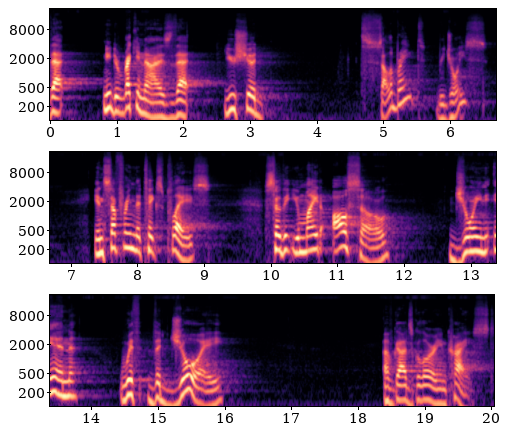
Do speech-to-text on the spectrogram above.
that need to recognize that you should celebrate, rejoice in suffering that takes place so that you might also join in with the joy of God's glory in Christ.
